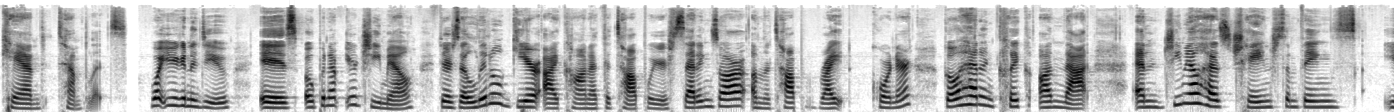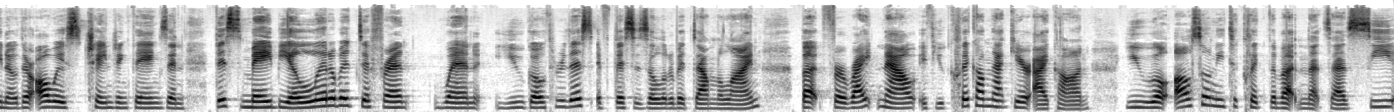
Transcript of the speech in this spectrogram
canned templates. What you're going to do is open up your Gmail. There's a little gear icon at the top where your settings are on the top right corner. Go ahead and click on that. And Gmail has changed some things you know, they're always changing things. And this may be a little bit different when you go through this, if this is a little bit down the line. But for right now, if you click on that gear icon, you will also need to click the button that says See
